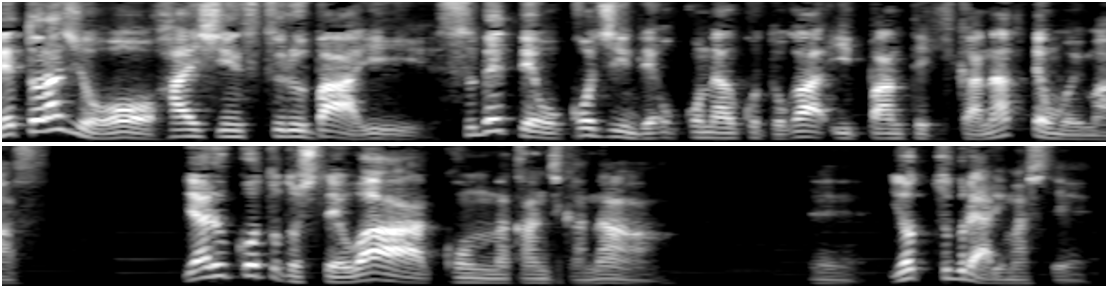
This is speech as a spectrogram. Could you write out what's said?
ネットラジオを配信する場合、すべてを個人で行うことが一般的かなって思います。やることとしては、こんな感じかな。え4つぐらいありまして、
